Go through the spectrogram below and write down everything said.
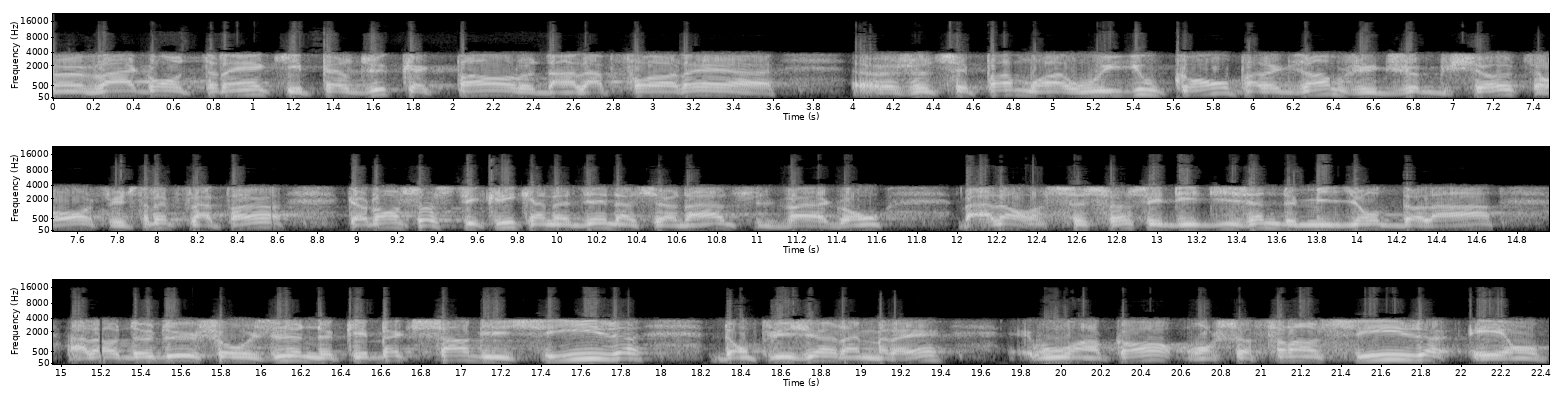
un wagon de train qui est perdu quelque part dans la forêt, euh, euh, je ne sais pas moi, au Yukon, par exemple, j'ai déjà vu ça, tu vois, c'est très flatteur. Quand ça, c'est écrit Canadien national sur le wagon. Ben alors, c'est ça, c'est des dizaines de millions de dollars. Alors, de deux choses l'une, le Québec s'anglicise, dont plusieurs aimeraient, ou encore, on se francise et on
